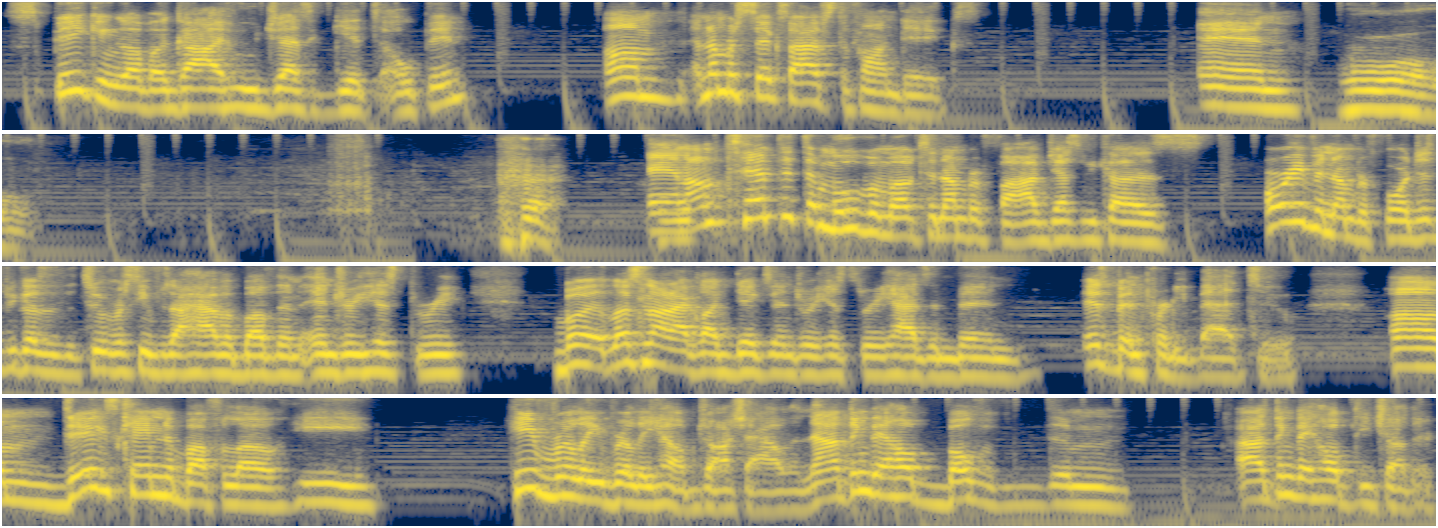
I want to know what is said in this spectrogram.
Speaking of a guy who just gets open, um, at number six, I have Stefon Diggs. And whoa. and I'm tempted to move him up to number five just because, or even number four, just because of the two receivers I have above them injury history. But let's not act like Diggs' injury history hasn't been. It's been pretty bad too. Um, Diggs came to Buffalo. He he really really helped Josh Allen. And I think they helped both of them. I think they helped each other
